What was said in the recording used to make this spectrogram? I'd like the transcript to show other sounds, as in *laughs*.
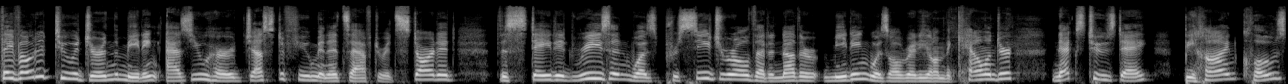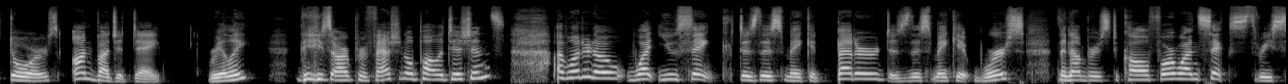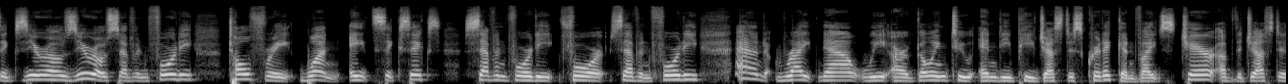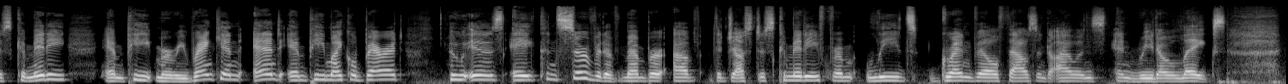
They voted to adjourn the meeting, as you heard, just a few minutes after it started. The stated reason was procedural that another meeting was already on the calendar next Tuesday behind closed doors on budget day. Really? *laughs* These are professional politicians? I want to know what you think. Does this make it better? Does this make it worse? The numbers to call 416-360-0740, toll free 1-866-740-4740. And right now we are going to NDP Justice Critic and Vice Chair of the Justice Committee, MP Murray Rankin and MP Michael Barrett who is a conservative member of the Justice Committee from Leeds, Grenville, Thousand Islands, and Rideau Lakes.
